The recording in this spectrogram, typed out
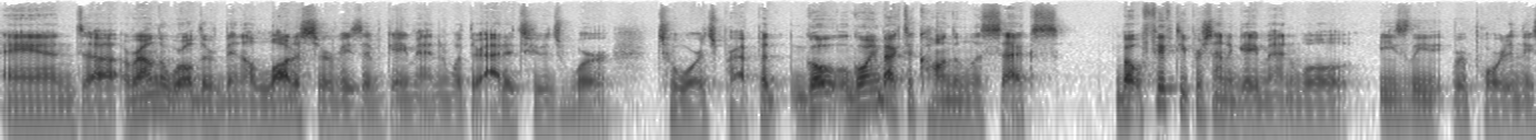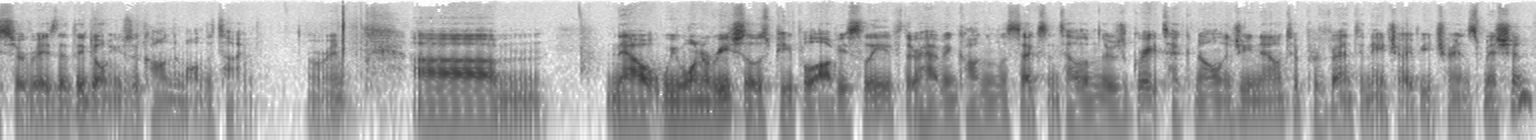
and uh, around the world there have been a lot of surveys of gay men and what their attitudes were towards PrEP. But go, going back to condomless sex, about 50% of gay men will easily report in these surveys that they don't use a condom all the time. All right. Um, now, we want to reach those people, obviously, if they're having condomless sex and tell them there's great technology now to prevent an HIV transmission.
